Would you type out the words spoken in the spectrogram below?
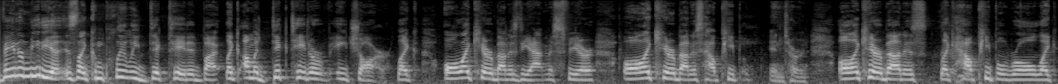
VaynerMedia is like completely dictated by, like I'm a dictator of HR. Like all I care about is the atmosphere. All I care about is how people, intern. All I care about is like how people roll. Like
